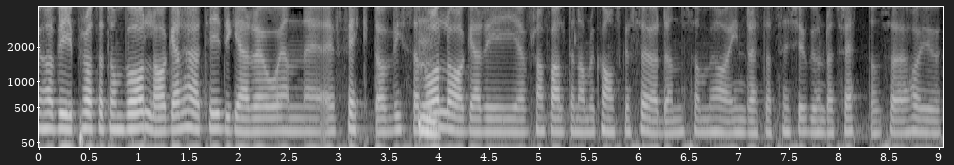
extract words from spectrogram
nu har vi pratat om vallagar här tidigare och en eh, effekt av vissa mm. vallagar i eh, framförallt den amerikanska södern som har inrättats sedan 2013 så har ju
